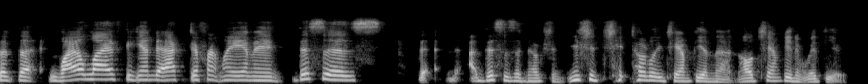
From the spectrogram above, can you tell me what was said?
that the wildlife began to act differently i mean this is this is a notion you should ch- totally champion that i'll champion it with you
